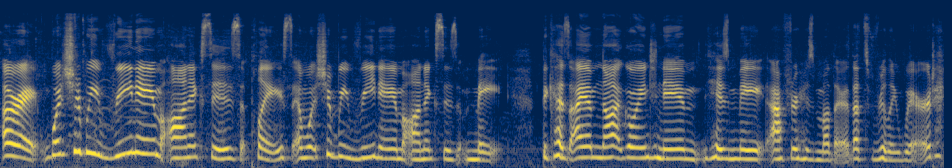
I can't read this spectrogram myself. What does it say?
All right, what should we rename Onyx's place and what should we rename Onyx's mate? Because I am not going to name his mate after his mother. That's really weird.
